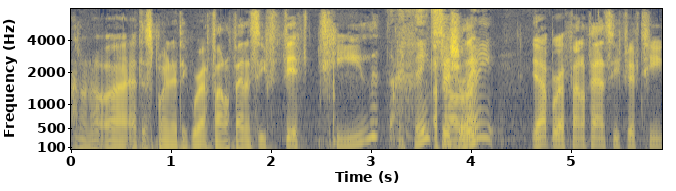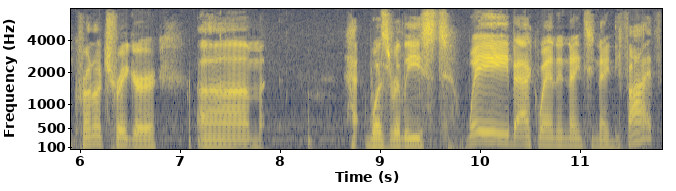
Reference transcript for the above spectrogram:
I don't know. Uh, at this point, I think we're at Final Fantasy 15. I think Officially. so, right? Yep, we're at Final Fantasy 15. Chrono Trigger um, was released way back when in 1995.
